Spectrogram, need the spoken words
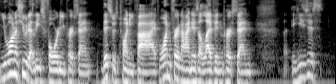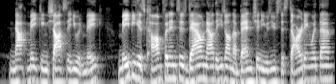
you want to shoot at least 40%. This was 25. 1 for 9 is 11%. He's just not making shots that he would make. Maybe his confidence is down now that he's on the bench and he was used to starting with them.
